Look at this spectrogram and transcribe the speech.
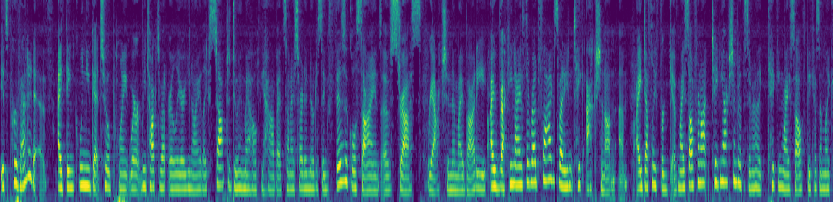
It's preventative. I think when you get to a point where we talked about earlier you know i like stopped doing my healthy habits and i started noticing physical signs of stress reaction in my body i recognized the red flags but i didn't take action on them. I definitely forgive myself for not taking action but at the same time like kicking myself because i'm like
